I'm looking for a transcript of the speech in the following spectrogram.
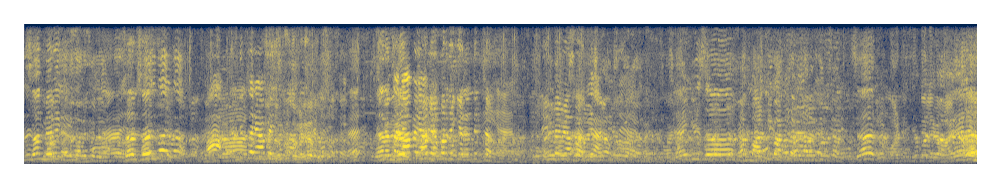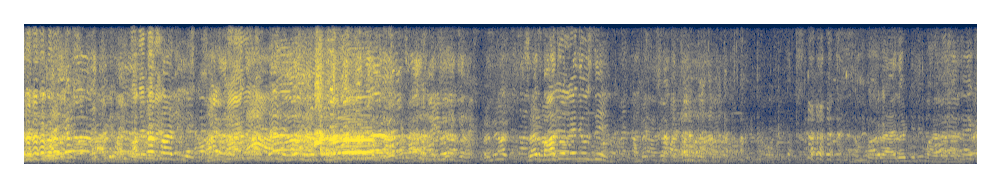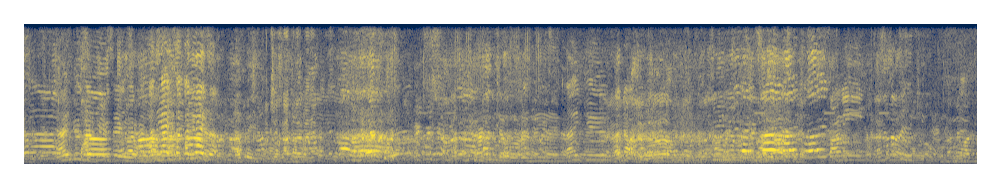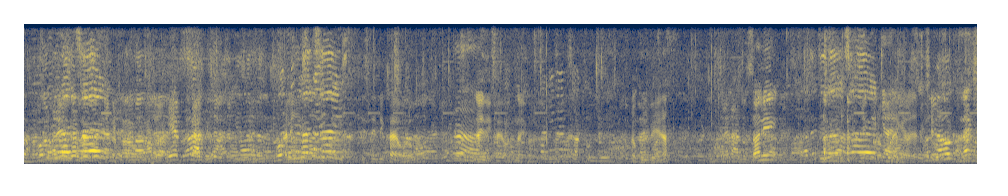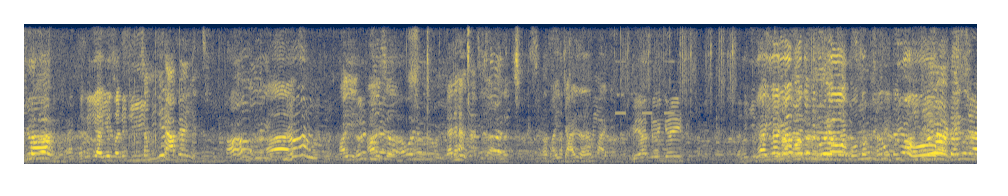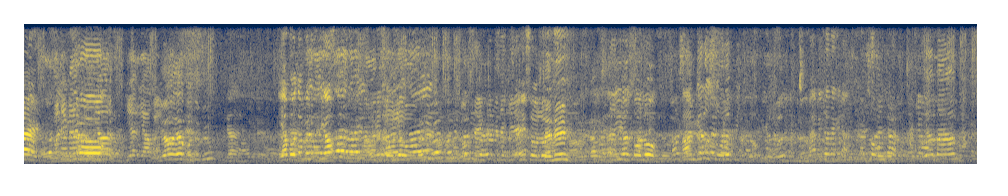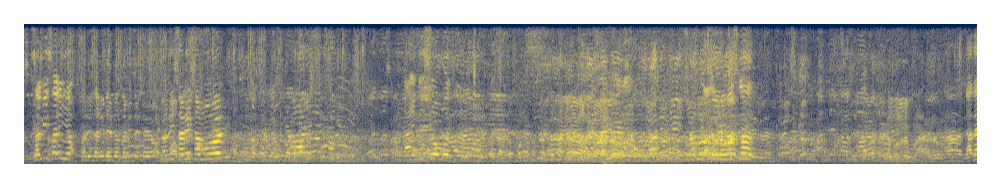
sir मेरे सर। सर हाँ रणदीप सर यहाँ पे। Thank you sir sir sir बात हो गई थी उस दिन थैंक यू सर कधी यायचं कधी यायचं थैंक यू इसने दिखाया वो लोग नहीं दिखाया नहीं प्रफुल भी है ना सनी सनी जी आइए सनी जी सनी जी यहाँ पे आइए आइए आइए भाई चाय जरा पाए वी आर डूइंग ग्रेट या या या बहुत वीडियो बहुत वीडियो या बहुत वीडियो सोलो। सनी सनी या सोलो। मैम के ना सोलो मैम इधर देखना या मैम। सनी सनी या। सनी सनी देते सनी देते सनी सनी समोर थैंक यू सो मच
